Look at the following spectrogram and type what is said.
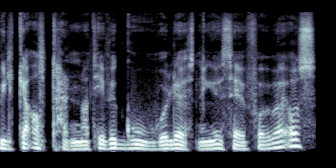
hvilke alternative gode løsninger ser vi for oss,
